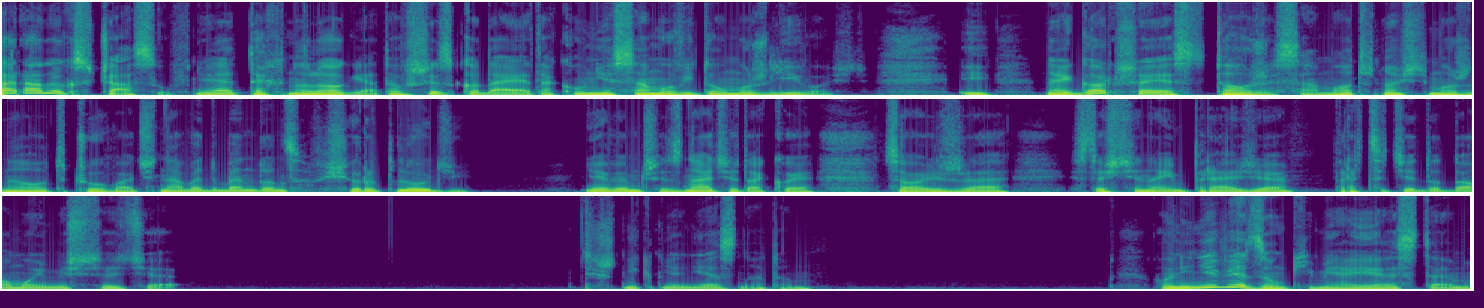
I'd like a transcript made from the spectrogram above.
paradoks czasów, nie? Technologia, to wszystko daje taką niesamowitą możliwość. I najgorsze jest to, że samotność można odczuwać nawet będąc wśród ludzi. Nie wiem, czy znacie takie coś, że jesteście na imprezie, wracacie do domu i myślicie, już nikt mnie nie zna tam. Oni nie wiedzą, kim ja jestem.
